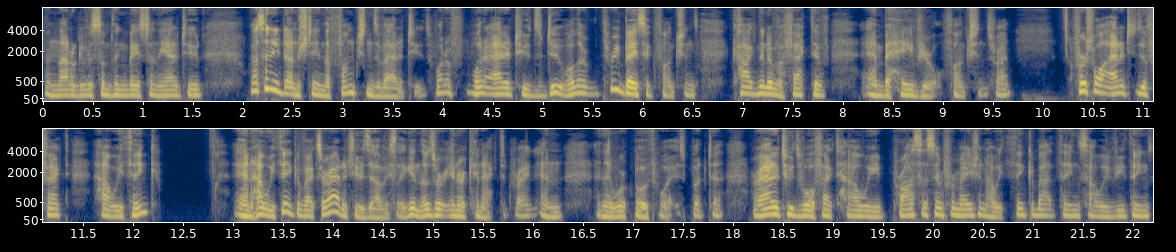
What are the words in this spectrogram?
and that'll give us something based on the attitude. We also need to understand the functions of attitudes. What if, what attitudes do? Well, there are three basic functions, cognitive, affective, and behavioral functions, right? First of all, attitudes affect how we think, and how we think affects our attitudes. Obviously, again, those are interconnected, right? And, and they work both ways, but uh, our attitudes will affect how we process information, how we think about things, how we view things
